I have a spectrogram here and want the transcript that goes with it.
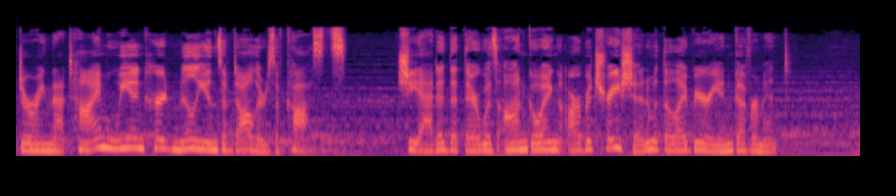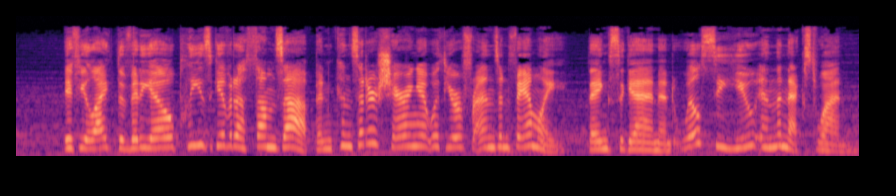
During that time, we incurred millions of dollars of costs. She added that there was ongoing arbitration with the Liberian government. If you liked the video, please give it a thumbs up and consider sharing it with your friends and family. Thanks again, and we'll see you in the next one.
